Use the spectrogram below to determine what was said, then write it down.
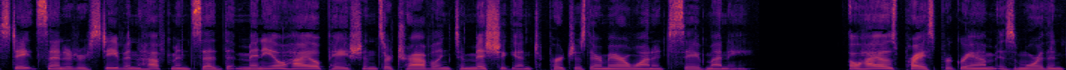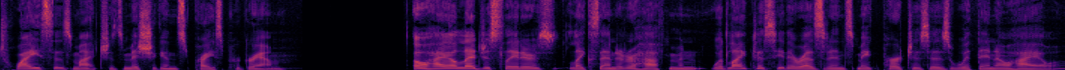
State Senator Stephen Huffman said that many Ohio patients are traveling to Michigan to purchase their marijuana to save money. Ohio's price per gram is more than twice as much as Michigan's price per gram. Ohio legislators, like Senator Huffman, would like to see their residents make purchases within Ohio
